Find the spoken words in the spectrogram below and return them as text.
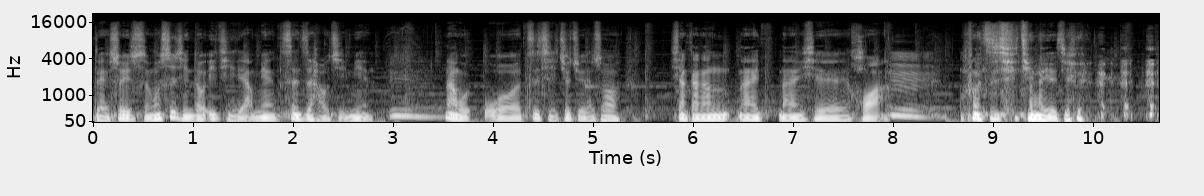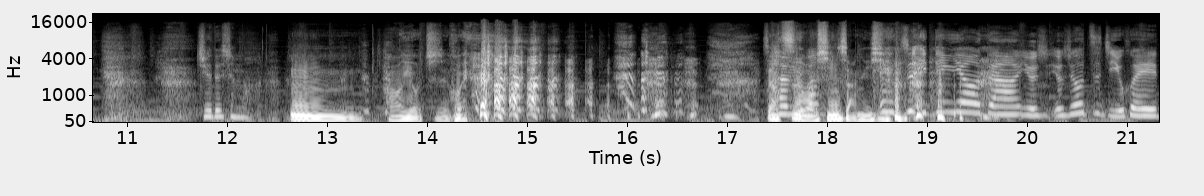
对，所以什么事情都一体两面，甚至好几面。嗯，那我我自己就觉得说，像刚刚那那一些话，嗯，我自己听了也觉得，觉得什么？嗯，好有智慧。要自我欣赏一下，哎，这一定要的啊！有有时候自己会，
